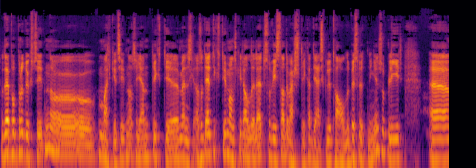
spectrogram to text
Så det er på produktsiden og på markedssiden. altså igjen dyktige mennesker, altså Det er dyktige mennesker i alle ledd. Så hvis det hadde vært slik at jeg skulle ta alle beslutninger, så blir eh,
